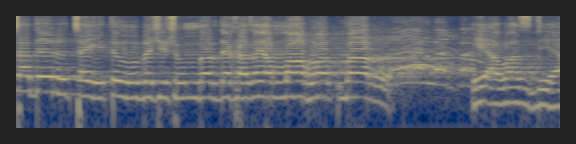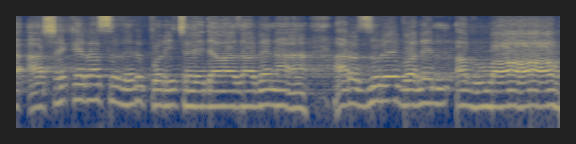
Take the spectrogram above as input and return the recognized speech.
চাঁদের চাইতেও বেশি সুন্দর দেখা যায়, আল্লাহ আকবর। এই আওয়াজ দিয়া আশেকে রাসুলের পরিচয় দেওয়া যাবে না। আর জুড়ে বলেন, আল্লাহ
